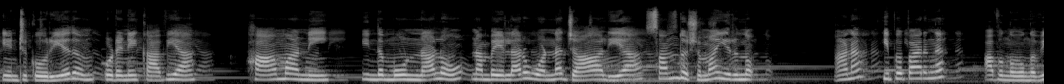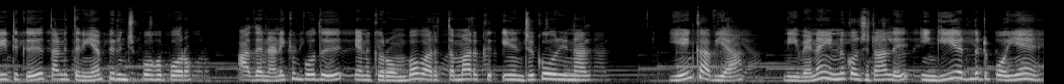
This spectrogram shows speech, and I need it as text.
என்று கூறியதும் உடனே காவியா ஹாமா நீ இந்த மூணு நாளும் நம்ம எல்லாரும் ஒன்னா ஜாலியா சந்தோஷமா இருந்தோம். ஆனா இப்ப பாருங்க அவங்க உங்க வீட்டுக்கு தனித்தனியா பிரிஞ்சு போக போறோம். அதை நினைக்கும் போது எனக்கு ரொம்ப வருத்தமா இருக்கு என்று கூறினாள். ஏன் காவியா? நீ வேணா இன்னும் கொஞ்ச நாள் இங்கேயே இருந்துட்டு போயேன்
